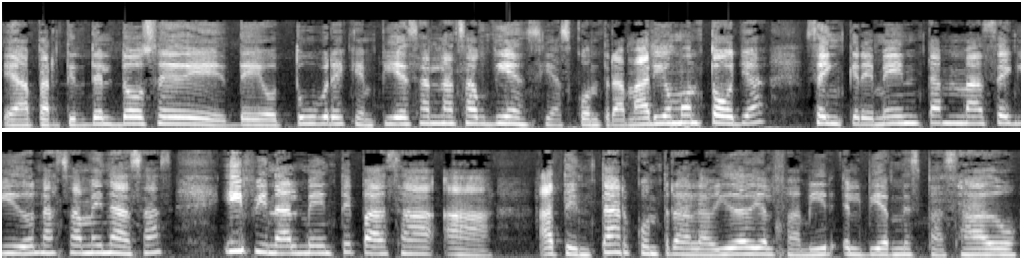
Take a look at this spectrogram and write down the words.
eh, a partir del 12 de, de octubre que empiezan las audiencias contra Mario Montoya, se incrementan más seguidos las amenazas y finalmente pasa a atentar contra la vida de Alfamir el viernes pasado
